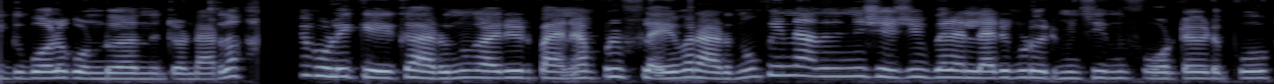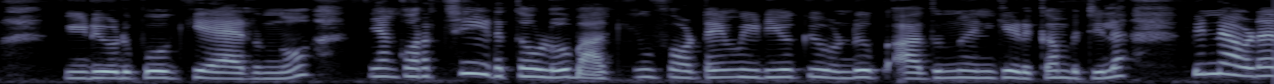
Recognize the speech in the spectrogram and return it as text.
ഇതുപോലെ കൊണ്ടുവന്നിട്ടുണ്ടായിരുന്നു. അടിപൊളി കേക്കായിരുന്നു കാര്യം ഒരു പൈനാപ്പിൾ ഫ്ലേവർ ആയിരുന്നു. പിന്നെ അതിന് ശേഷം ഇവരെല്ലാവരും കൂടെ ഒരുമിച്ച് ഇന്ന് ഫോട്ടോ എടുപ്പ് വീഡിയോ എടുപ്പും ഒക്കെ ആയിരുന്നു. ഞാൻ കുറച്ചേ എടുത്തുള്ളൂ ബാക്കി ഫോട്ടോയും വീഡിയോ ഒക്കെ ഉണ്ട്. അതൊന്നും എനിക്ക് എടുക്കാൻ പറ്റില്ല. പിന്നെ അവിടെ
